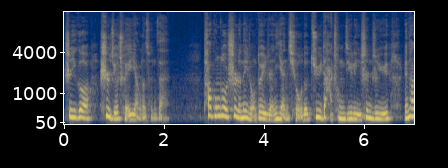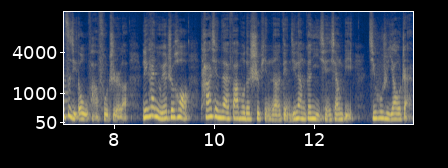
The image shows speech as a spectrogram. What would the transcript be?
是一个视觉锤一样的存在。他工作室的那种对人眼球的巨大冲击力，甚至于连他自己都无法复制了。离开纽约之后，他现在发布的视频呢，点击量跟以前相比。几乎是腰斩。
